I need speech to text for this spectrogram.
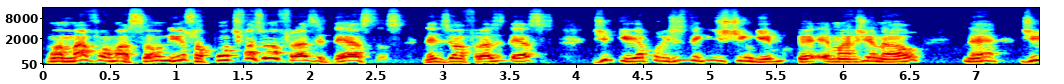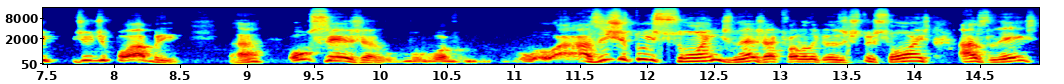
uma má formação nisso, a ponto de fazer uma frase dessas, né? dizer uma frase dessas, de que a polícia tem que distinguir é, é marginal né? de, de, de pobre. Tá? Ou seja, as instituições, né, já que falando aqui das instituições, as leis,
